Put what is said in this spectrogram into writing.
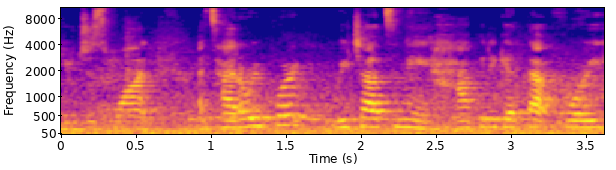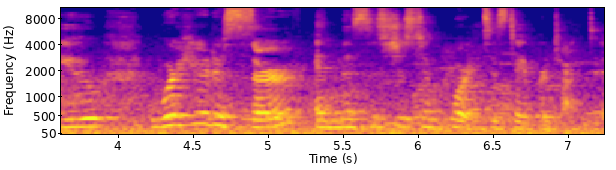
you just want a title report, reach out to me. Happy to get that for you. We're here to serve, and this is just important to stay protected.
